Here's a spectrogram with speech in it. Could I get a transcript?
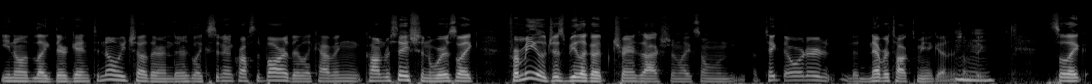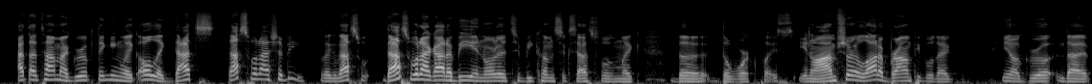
you know like they're getting to know each other and they're like sitting across the bar they're like having conversation. Whereas like for me it would just be like a transaction like someone take the order then never talk to me again or something. Mhm. so like at that time I grew up thinking like oh like that's that's what I should be. Like that's that's what I got to be in order to become successful in like the the workplace. You know I'm sure a lot of brown people that you know grew up that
